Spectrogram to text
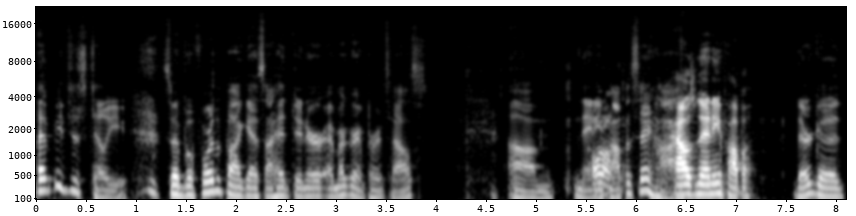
let me just tell you. So before the podcast, I had dinner at my grandparents' house. Um, Nanny Hold and on. Papa say hi. How's Nanny and Papa? They're good.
